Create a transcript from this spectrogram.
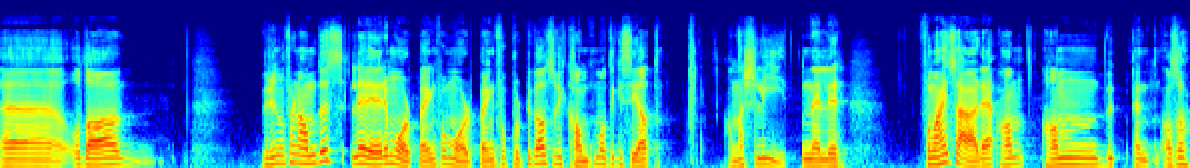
Uh, og da Bruno Fernandes leverer målpoeng på målpoeng for Portugal, så vi kan på en måte ikke si at han er sliten, eller For meg så er det Han, han enten, Altså,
